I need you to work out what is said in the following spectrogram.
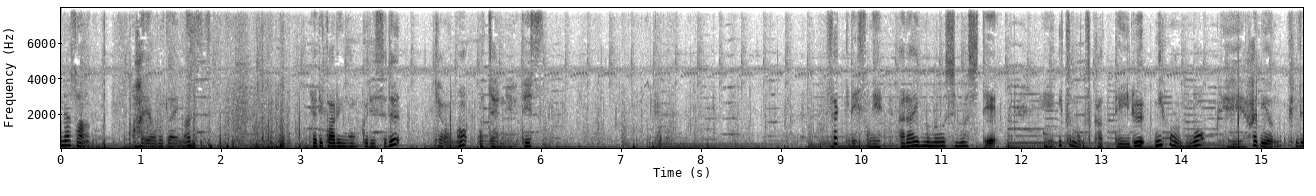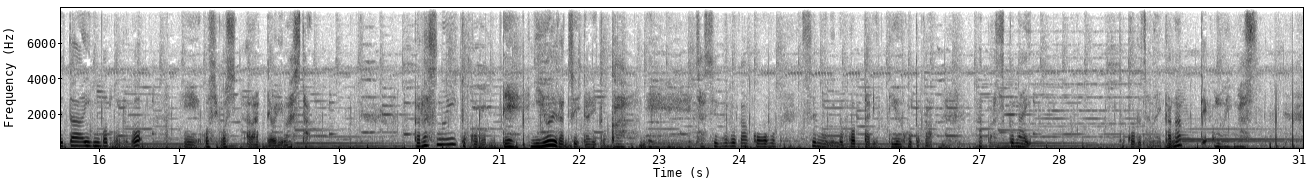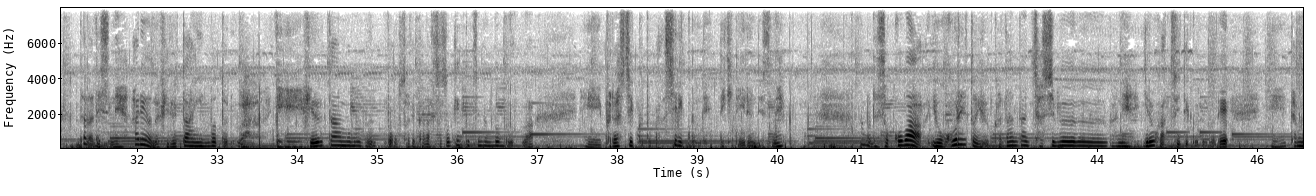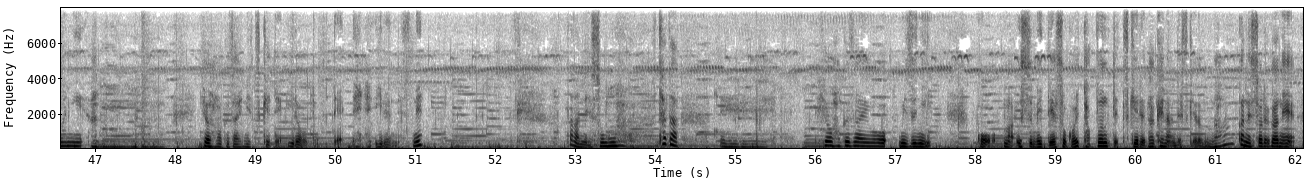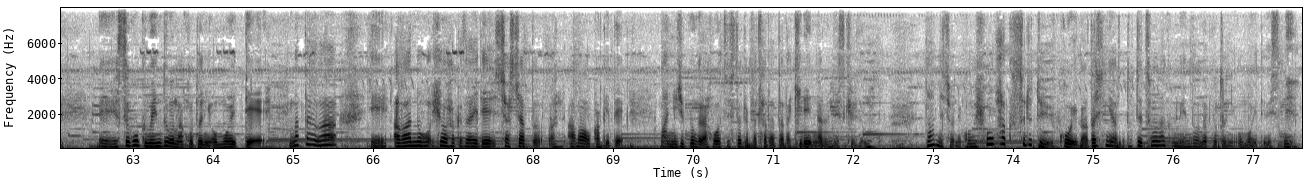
皆さんおはようございます。やり代わりのお送りする今日のおチャンネルです。さっきですね洗い物をしましてえいつも使っている2本の、えハリオのフィルターインボトルを、えゴシゴシ洗っておりました。ガラスのいいところって匂いがついたりとか、えー、茶渋がこう隅に残ったりっていうことがなんか少ないところじゃないかなって思います。ただですねハリオのフィルターインボトルは、えー、フィルターの部分とそれから注ぎ口の部分は、えー、プラスチックとかシリコンでできているんですね。なのでそこは汚れというかだんだん茶渋がね色がついてくるので、えー、たまに、あの漂白剤につけて色をとっているんですね。ただねそのただ、えー、漂白剤を水にこう、まあ、薄めてそこへタプンってつけるだけなんですけどもなんかねそれがね、えー、すごく面倒なことに思えてまたは、えー、泡の漂白剤でシャッシャッと泡をかけて、まあ、20分ぐらい放置しとけばただただ綺麗になるんですけれども。何でしょうね。この漂白するという行為が私にはとてつもなく面倒なことに思えてですね。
